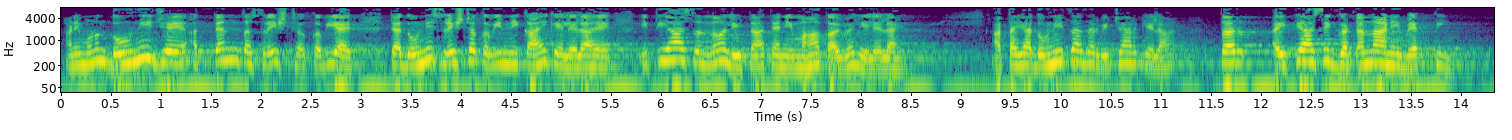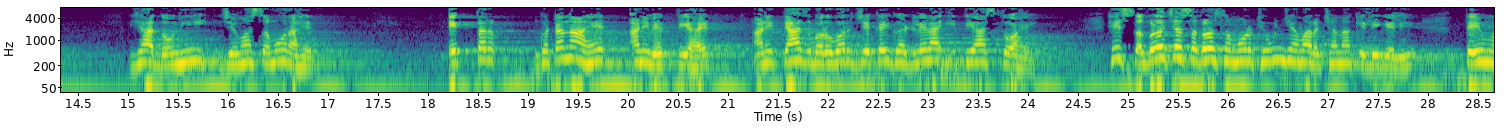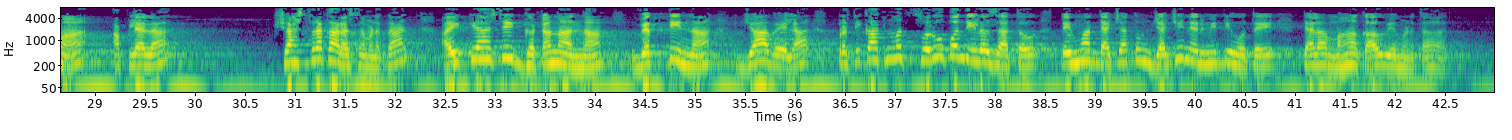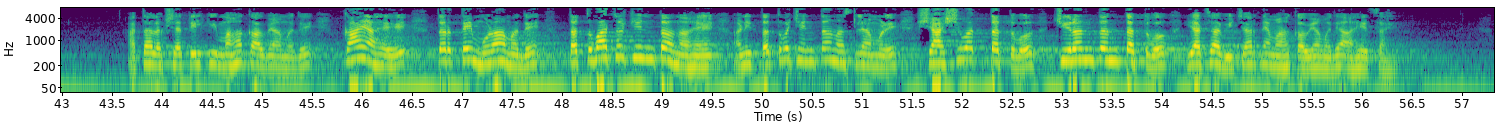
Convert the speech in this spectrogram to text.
आणि म्हणून दोन्ही जे अत्यंत श्रेष्ठ कवी आहेत त्या दोन्ही श्रेष्ठ कवींनी काय केलेलं आहे इतिहास न लिहिता त्यांनी महाकाव्य लिहिलेलं आहे. आता ह्या दोन्हीचा जर विचार केला तर ऐतिहासिक घटना आणि व्यक्ती ह्या दोन्ही जेव्हा समोर आहेत एकतर घटना आहेत आणि व्यक्ती आहेत आणि त्याचबरोबर जे काही घडलेला इतिहास तो आहे हे सगळंच्या सगळं समोर ठेवून जेव्हा रचना केली गेली तेव्हा आपल्याला शास्त्रकार असं म्हणतात ऐतिहासिक घटनांना व्यक्तींना ज्या वेळेला प्रतिकात्मक स्वरूप दिलं जातं तेव्हा त्याच्यातून ज्याची निर्मिती होते त्याला महाकाव्य म्हणतात. आता लक्षात येईल की महाकाव्यामध्ये काय आहे तर ते मुळामध्ये तत्वाचं चिंतन आहे. आणि तत्वचिंतन असल्यामुळे शाश्वत तत्व चिरंतन तत्व याचा विचार त्या महाकाव्यामध्ये आहेच आहे.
